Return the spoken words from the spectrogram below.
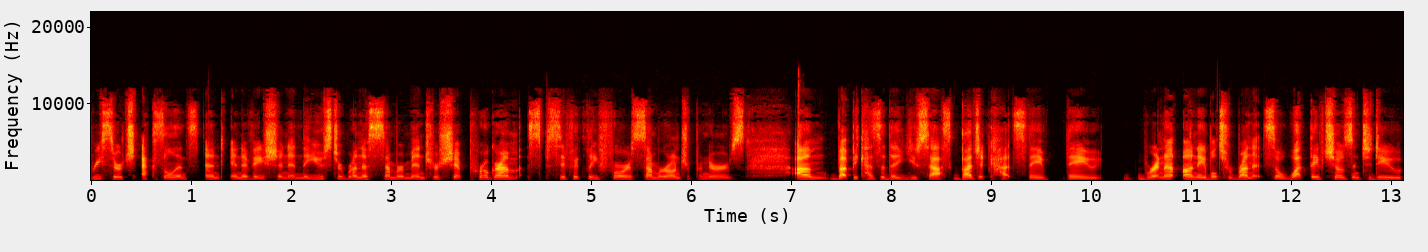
Research Excellence and Innovation, and they used to run a summer mentorship program specifically for summer entrepreneurs. Um, but because of the USask budget cuts, they they were unable to run it. So what they've chosen to do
